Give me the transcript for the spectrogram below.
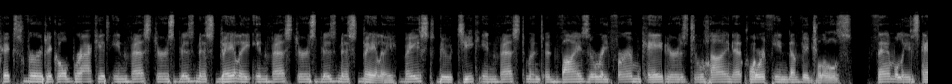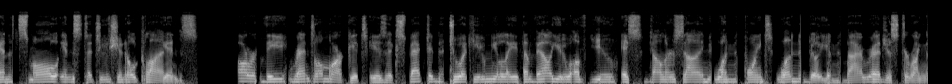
picks vertical bracket investors business daily investors business daily based boutique investment advisory firm caters to high net worth individuals, families and small institutional clients. RV rental market is expected to accumulate a value of US dollar sign 1.1 billion by registering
